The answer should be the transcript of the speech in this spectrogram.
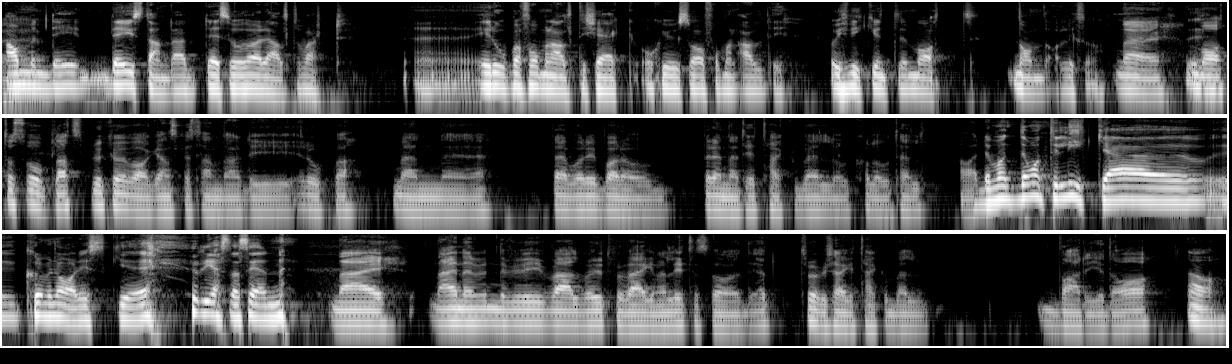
Ja, men det, det är ju standard. Det är så har det alltid varit. Eh, Europa får man alltid käk och i USA får man aldrig. Och vi fick ju inte mat någon dag liksom. Nej, mat och sovplats brukar ju vara ganska standard i Europa. Men eh, där var det ju bara att bränna till Taco Bell och kolla hotell. Ja, det, var, det var inte lika eh, kulinarisk eh, resa sen. Nej, nej när, när vi väl var ute på vägarna lite så, jag tror vi käkade Taco Bell varje dag. Ja.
